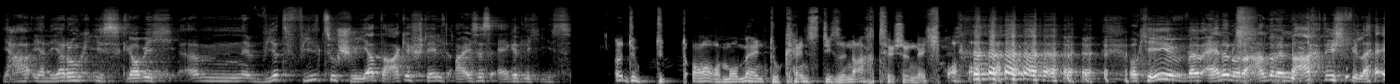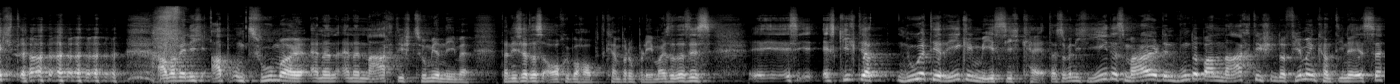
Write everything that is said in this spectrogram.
Ja, Ernährung ist, glaube ich, ähm, wird viel zu schwer dargestellt, als es eigentlich ist. Äh, du, du, oh, Moment, du kennst diese Nachtische nicht. okay, beim einen oder anderen Nachtisch vielleicht. Aber wenn ich ab und zu mal einen, einen Nachtisch zu mir nehme, dann ist ja das auch überhaupt kein Problem. Also das ist, es, es gilt ja nur die Regelmäßigkeit. Also wenn ich jedes Mal den wunderbaren Nachtisch in der Firmenkantine esse,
